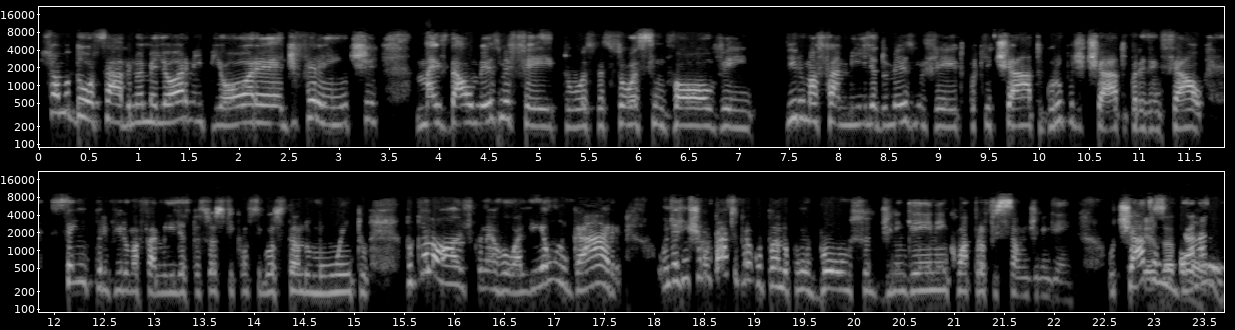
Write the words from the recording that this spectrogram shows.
só mudou, sabe? Não é melhor nem pior, é diferente, mas dá o mesmo efeito, as pessoas se envolvem, vira uma família do mesmo jeito, porque teatro, grupo de teatro presencial, sempre vira uma família, as pessoas ficam se gostando muito. Porque, lógico, né, Rô, ali é um lugar onde a gente não está se preocupando com o bolso de ninguém, nem com a profissão de ninguém. O teatro Exatamente. é um lugar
